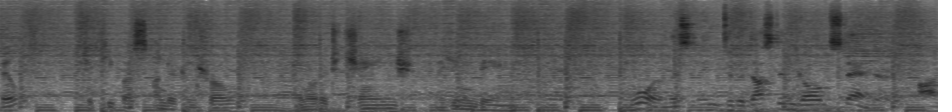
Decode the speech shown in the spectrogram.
built to keep us under control in order to change a human being. You're listening to the Dustin Gold Standard on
